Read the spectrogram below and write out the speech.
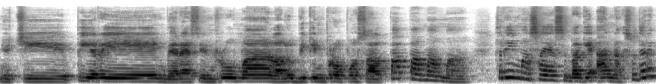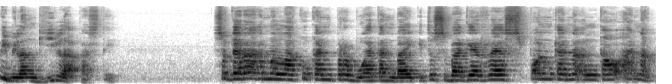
nyuci piring, beresin rumah, lalu bikin proposal. Papa, mama, terima saya sebagai anak. Saudara dibilang gila pasti. Saudara akan melakukan perbuatan baik itu sebagai respon karena engkau anak.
